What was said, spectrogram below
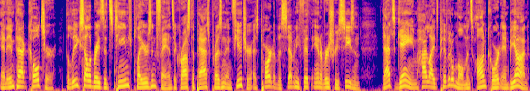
and impact culture. The league celebrates its teams, players, and fans across the past, present, and future as part of the 75th anniversary season. That's Game highlights pivotal moments on court and beyond,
